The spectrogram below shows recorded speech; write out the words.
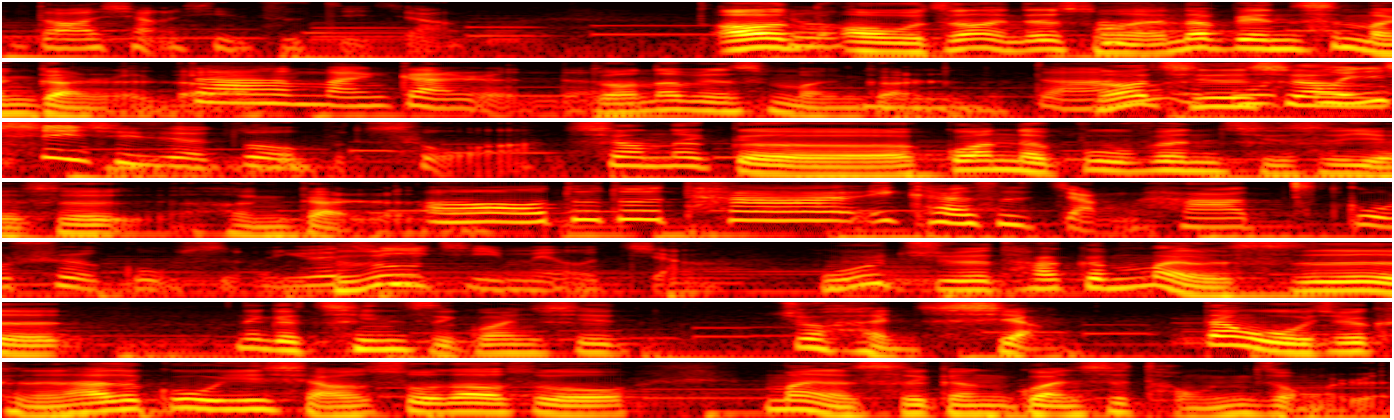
你都要相信自己这样。哦哦，我知道你在说哪，那边是蛮感人的，对啊，蛮感人的，对啊，那边是蛮感人的。对啊，然后其实像文戏其实也做的不错啊，像那个关的部分其实也是很感人。哦，对对，他一开始讲他过去的故事，因为第一集没有讲。我会觉得他跟迈尔斯那个亲子关系就很像，但我觉得可能他是故意想要说到说迈尔斯跟关是同一种人，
